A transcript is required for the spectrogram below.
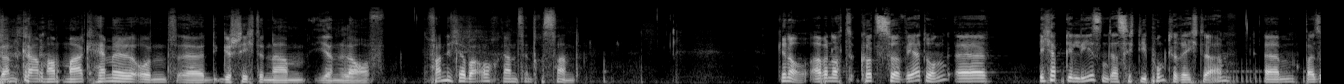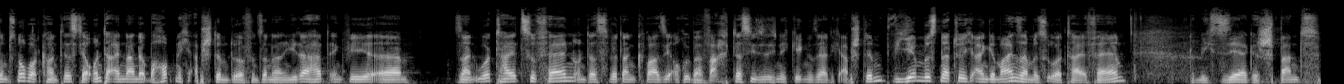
Dann kam Mark Hamill und äh, die Geschichte nahm ihren Lauf. Fand ich aber auch ganz interessant. Genau, aber noch kurz zur Wertung. Äh, ich habe gelesen, dass sich die Punkterichter ähm, bei so einem Snowboard-Contest ja untereinander überhaupt nicht abstimmen dürfen, sondern jeder hat irgendwie äh, sein Urteil zu fällen und das wird dann quasi auch überwacht, dass sie sich nicht gegenseitig abstimmen. Wir müssen natürlich ein gemeinsames Urteil fällen. Da bin ich sehr gespannt,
